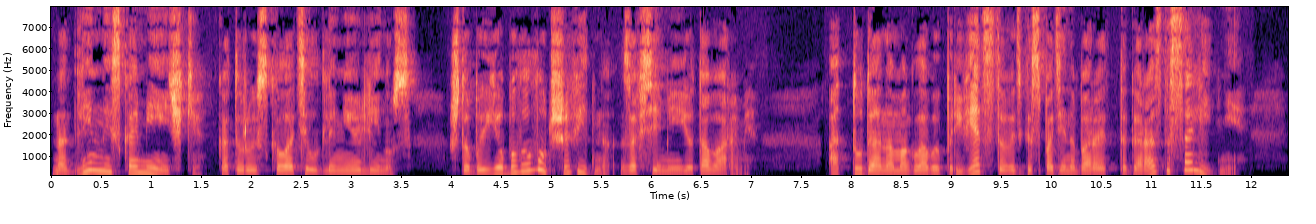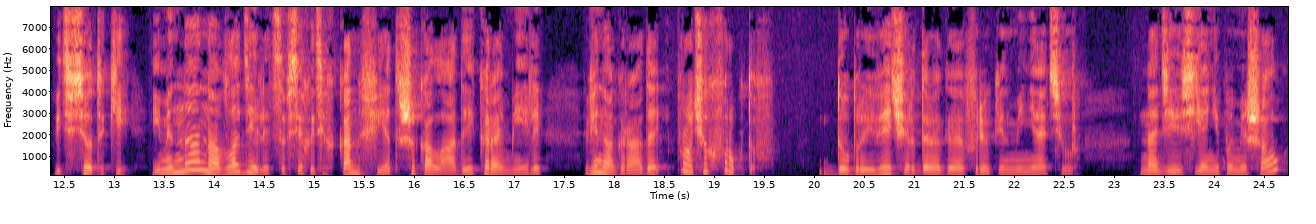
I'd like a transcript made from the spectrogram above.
на длинной скамеечке, которую сколотил для нее Линус, чтобы ее было лучше видно за всеми ее товарами. Оттуда она могла бы приветствовать господина Баретта гораздо солиднее, ведь все-таки именно она владелица всех этих конфет, шоколада и карамели, винограда и прочих фруктов. «Добрый вечер, дорогая Фрюкин миниатюр. Надеюсь, я не помешал?»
